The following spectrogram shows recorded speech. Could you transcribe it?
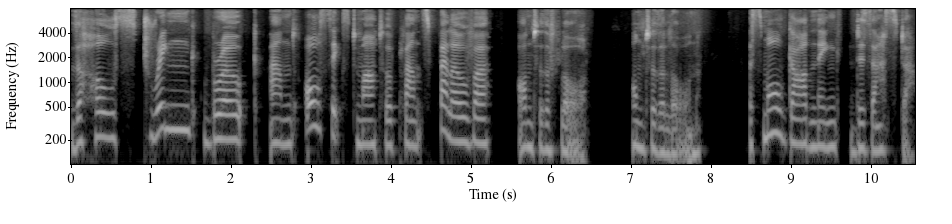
the whole string broke and all six tomato plants fell over onto the floor onto the lawn, a small gardening disaster.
